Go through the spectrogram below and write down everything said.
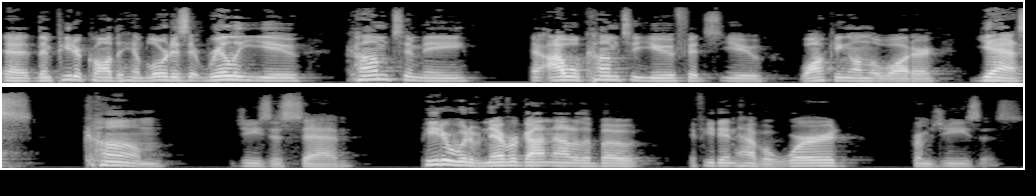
Uh, then Peter called to him, Lord, is it really you? Come to me. I will come to you if it's you walking on the water. Yes, come, Jesus said. Peter would have never gotten out of the boat if he didn't have a word from Jesus.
